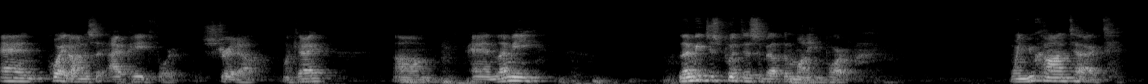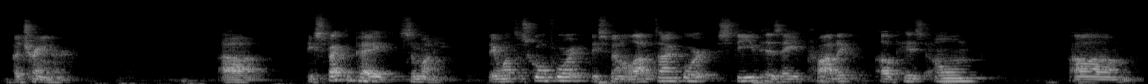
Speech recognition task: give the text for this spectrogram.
and quite honestly, I paid for it straight out. Okay, um, and let me let me just put this about the money part. When you contact a trainer, uh, expect to pay some money. They went to school for it. They spent a lot of time for it. Steve is a product of his own um,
